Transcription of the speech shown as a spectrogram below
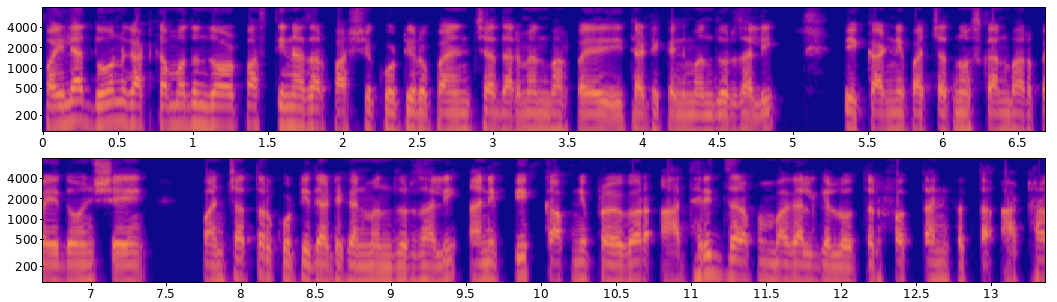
पहिल्या दोन घटकामधून जवळपास तीन हजार पाचशे कोटी रुपयांच्या दरम्यान भरपाई त्या ठिकाणी मंजूर झाली. पीक काढणी पश्चात नुकसान भरपाई दोनशे पंच्याहत्तर कोटी त्या ठिकाणी मंजूर झाली. आणि पीक कापणी प्रयोगावर आधारित जर आपण बघायला गेलो तर फक्त आणि फक्त अठरा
